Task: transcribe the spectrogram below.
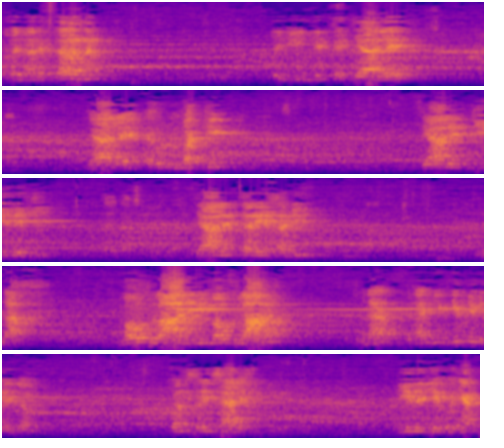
wala ñoo def dara nag dañuy njëkk a jaale jaale Abdou Mbacké jaale diine ji jaale tariixa bi ndax mawtul aali bi mawtul aali danaa danaa ñëpp ñëpp dégg nañ ñoom kon sëriñ Saalix diine jee ko ñàkk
